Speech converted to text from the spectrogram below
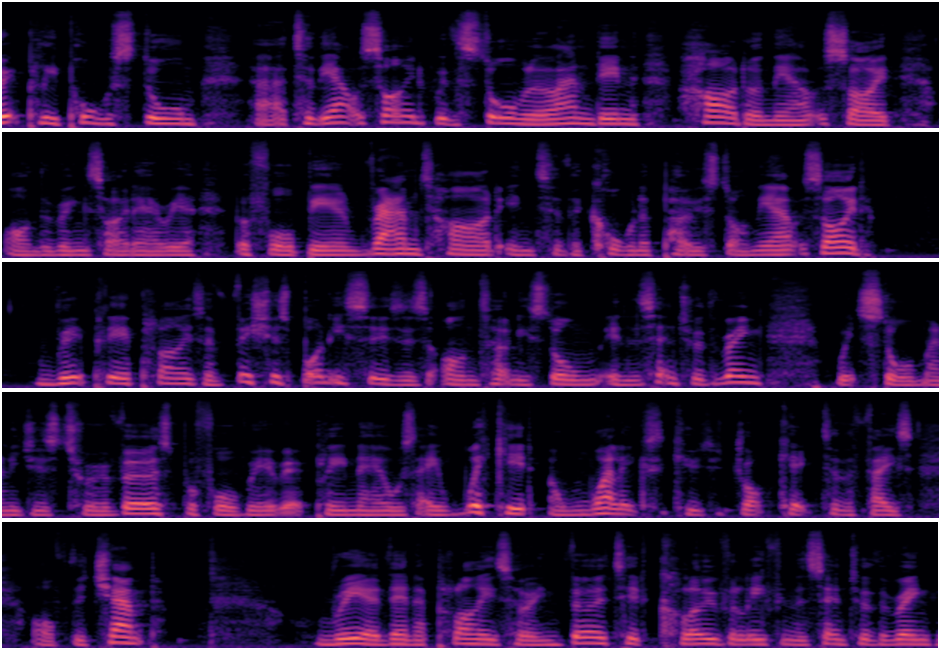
Ripley pulls Storm uh, to the outside with Storm landing hard on the outside on the ringside area before being rammed hard into the corner post on the outside. Ripley applies a vicious body scissors on Toni Storm in the centre of the ring, which Storm manages to reverse before Rhea Ripley nails a wicked and well executed dropkick to the face of the champ. Rhea then applies her inverted cloverleaf in the centre of the ring,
